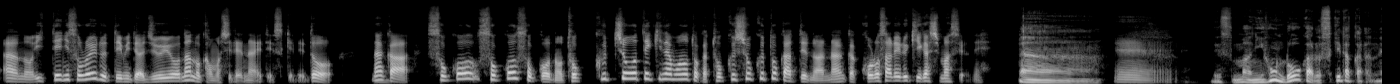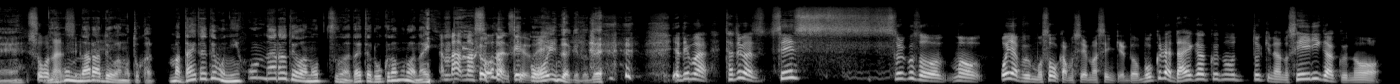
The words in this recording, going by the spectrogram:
あの、一定に揃えるっていう意味では重要なのかもしれないですけれど、なんか、そこ、そこそこの特徴的なものとか特色とかっていうのはなんか殺される気がしますよね。ああ。ええです。まあ日本ローカル好きだからね。そうなんですよね日本ならではのとか、まあ大体でも日本ならではのっつうのは大体ろくなものはない。まあまあそうなんですけどね。結構多いんだけどね。いや、でも、例えば、それこそ、もう、親分もそうかもしれませんけど、僕ら大学の時のあの、生理学の、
